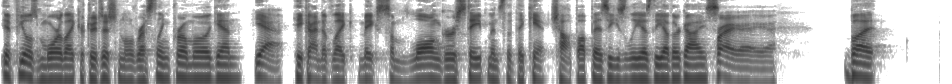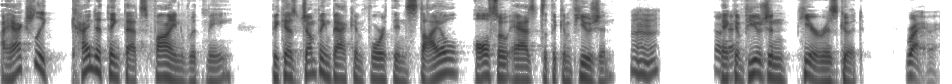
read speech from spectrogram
it feels more like a traditional wrestling promo again. Yeah. He kind of like makes some longer statements that they can't chop up as easily as the other guys. Right, right, yeah. But I actually kind of think that's fine with me because jumping back and forth in style also adds to the confusion. Mm-hmm. And confusion here is good. right, right.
